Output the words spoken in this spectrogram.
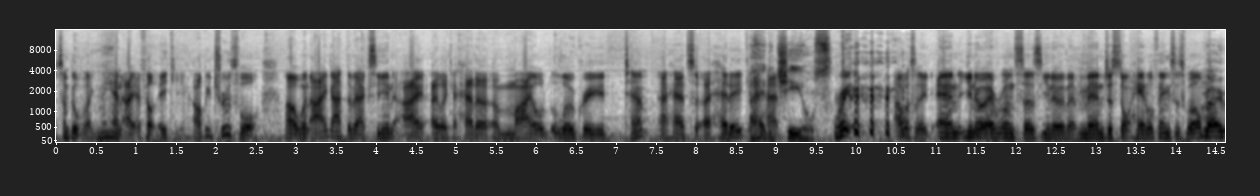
Some people are like, "Man, I, I felt achy." I'll be truthful. Uh, when I got the vaccine, I, I like I had a, a mild low grade temp. I had a headache. I had the chills. Right. I was like, and you know, everyone says, you know, that men just don't handle things as well. My Right, right.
